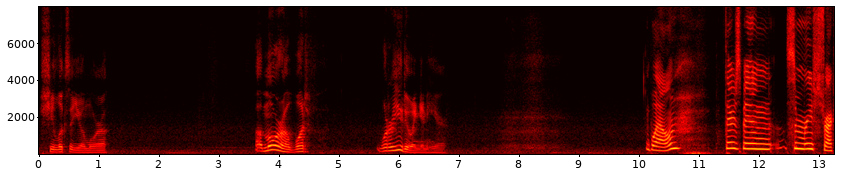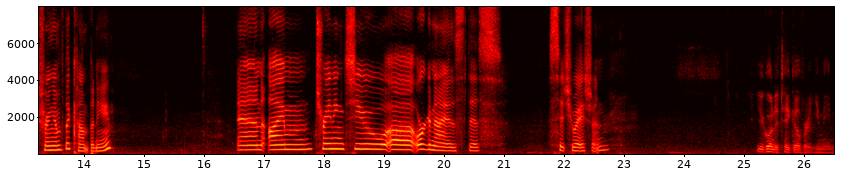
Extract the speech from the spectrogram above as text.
she looks at you, Amora. Amora, what, what are you doing in here? Well, there's been some restructuring of the company. And I'm training to uh, organize this situation. You're going to take over it, you mean?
